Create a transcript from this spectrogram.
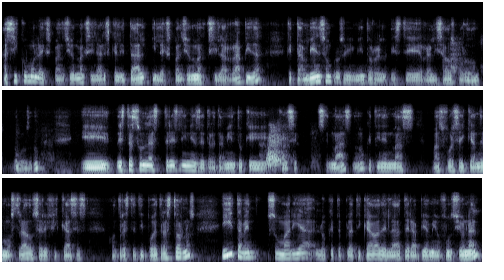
así como la expansión maxilar esqueletal y la expansión maxilar rápida, que también son procedimientos este, realizados por odontólogos. ¿no? Eh, estas son las tres líneas de tratamiento que, se conocen más, que tienen más, más fuerza y que han demostrado ser eficaces contra este tipo de trastornos. Y también sumaría lo que te platicaba de la terapia miofuncional,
